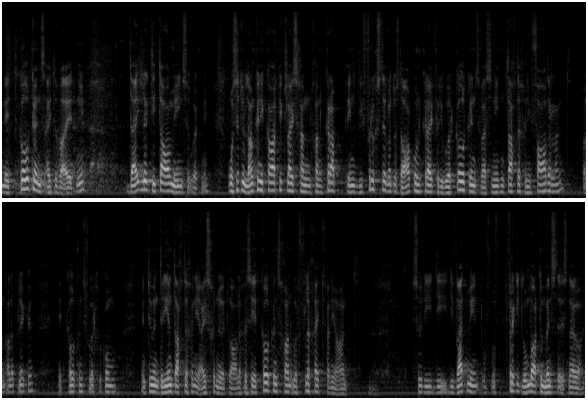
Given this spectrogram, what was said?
met kulkuns uit te waai het nie. Duidelik die taalmense ook nie. Ons het hoe lank in die kaartjiekluis gaan gaan krap en die vroegste wat ons daar kon kry vir die woord kulkuns was in 1980 in die Vaderland van alle plekke met kulkuns voorgekom en toe in 83 in die huisgenoot waar hulle gesê het kulkuns gaan oor vlugheid van die hand. So die die die wat men of of Frikkie Lombard ten minste is nou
